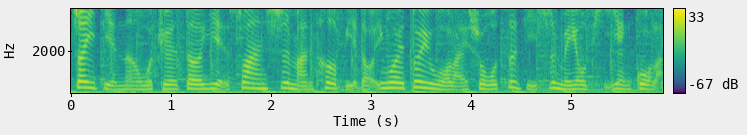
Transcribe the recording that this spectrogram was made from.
这一点呢，我觉得也算是蛮特别的，因为对于我来说，我自己是没有体验过了。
